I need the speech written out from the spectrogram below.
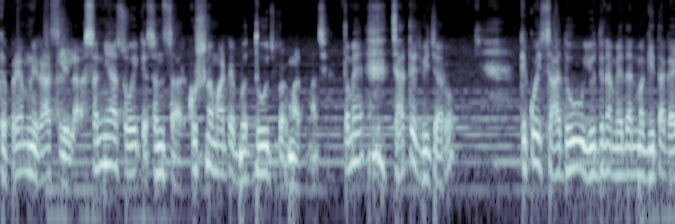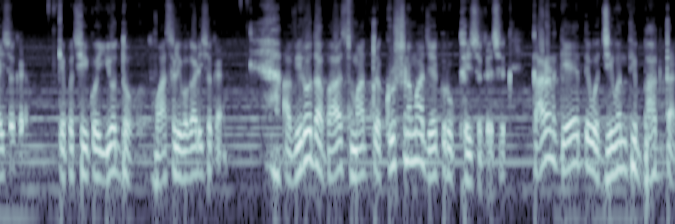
કે પ્રેમની રાસલીલા, સંન્યાસ હોય કે સંસાર, કૃષ્ણ માટે બધું જ પરમાત્મા છે. તમે જાતે જ વિચારો કે કોઈ સાધુ યુદ્ધના મેદાનમાં ગીતા ગાઈ શકે? કે પછી કોઈ યોદ્ધો વાંસળી વગાડી શકે? આ વિરોધાભાસ માત્ર કૃષ્ણમાં જ એકરૂપ થઈ શકે છે, કારણ કે તેઓ જીવનથી ભાગતા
